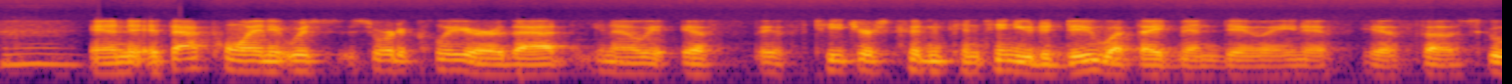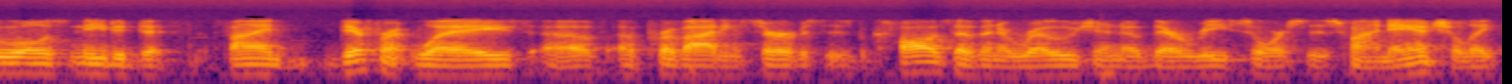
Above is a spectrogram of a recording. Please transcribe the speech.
Mm. And at that point, it was sort of clear that you know if if teachers couldn't continue to do what they'd been doing, if if uh, schools needed to find different ways of, of providing services because of an erosion of their resources financially,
